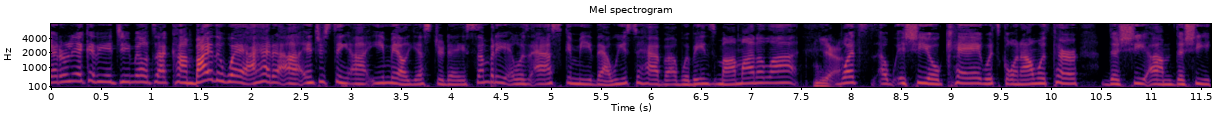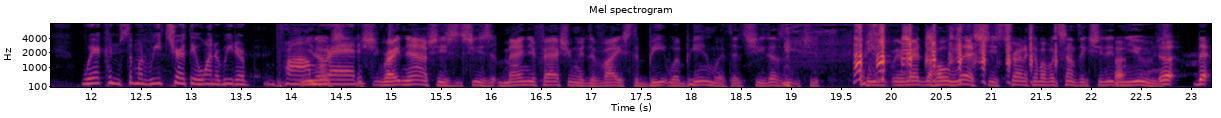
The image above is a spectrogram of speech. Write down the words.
Carolina at gmail.com. By the way, I had an uh, interesting uh, email yesterday. Somebody was asking me that we used to have uh, Webin's mom on a lot. Yeah. What's uh, is she okay? What's going on with her? Does she um does she where can someone reach her if they want to read her prom you know, read? she, she- right now she's she's manufacturing a device to beat Wabine with it. She doesn't. She, he, we read the whole list. She's trying to come up with something she didn't use. Uh, the,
